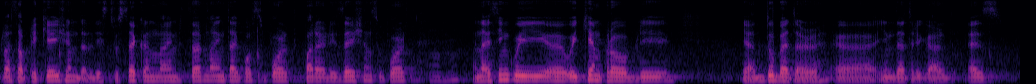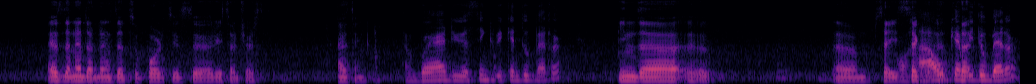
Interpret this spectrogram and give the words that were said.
plus application that leads to second line, third line type of support, parallelization support. And I think we uh, we can probably yeah do better uh, in that regard as as the Netherlands that supports its uh, researchers. I think And where do you think we can do better? in the uh, um, say how can we do better?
